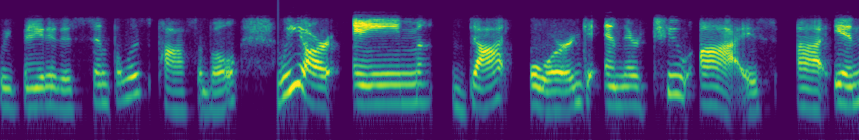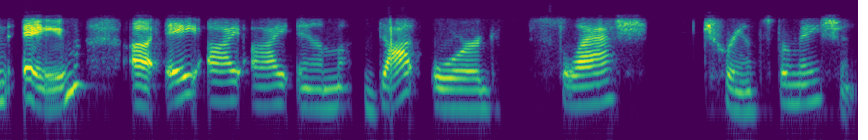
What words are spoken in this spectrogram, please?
We've made it as simple as possible. We are aiim.org, and there are two I's uh, in AIIM, uh, A-I-I-M dot org slash transformation.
